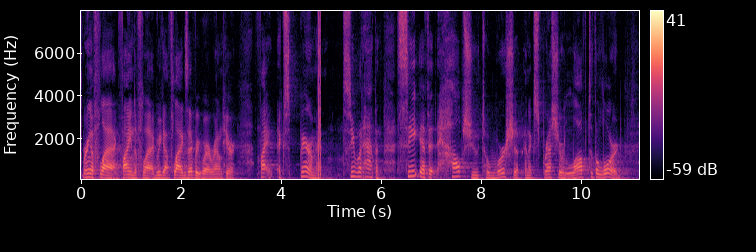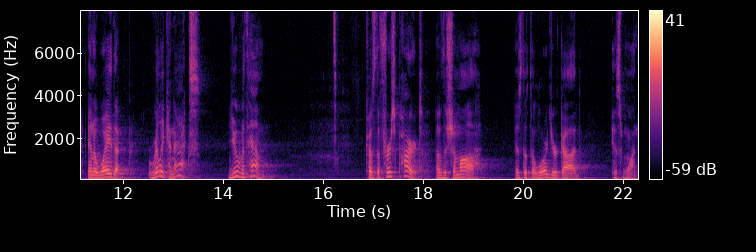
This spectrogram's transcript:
Bring a flag, find a flag. We got flags everywhere around here. Find, experiment, see what happens. See if it helps you to worship and express your love to the Lord in a way that really connects you with Him. Because the first part of the Shema is that the Lord your God is one.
